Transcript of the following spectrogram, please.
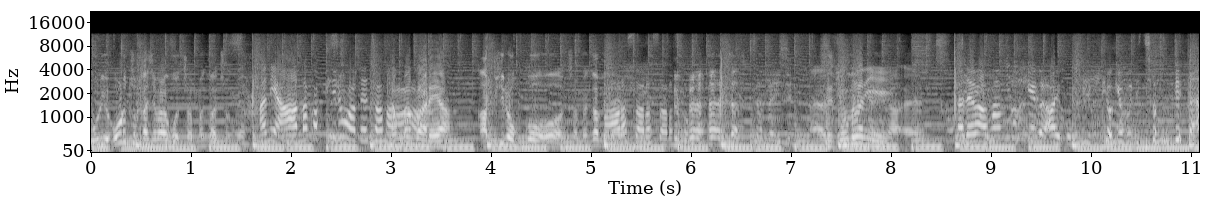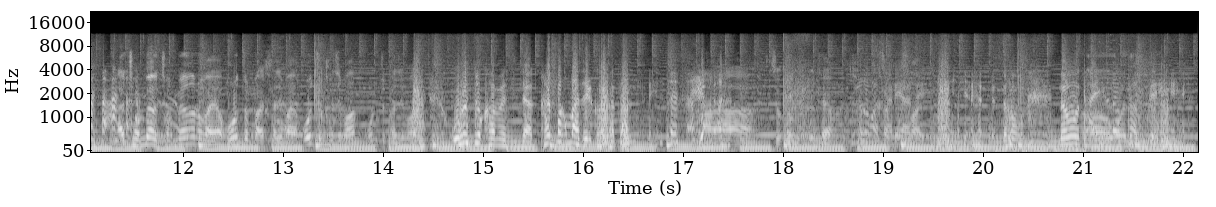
우리 오른쪽까지 말고 정면 가 정면. 아니 아나가 필요하대잖아. 정면 가래요. 아 필요 없고 정면 가면. 아, 알았어 알았어 알았어. 짜증난다 이제 아, 그 종선이- 아, 예. 나 내가 황금객을 아이고 벽에 부딪혔네. 아 정면 정면으로 가요. 오른쪽 말 가지 마. 오른쪽 가지 마. 오른쪽 가지 마. 오른쪽 가면 진짜 칼빵 맞을 것 같은데. 아, 저 그거 못해요. 너무 너무 다 아, 일렀는데.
